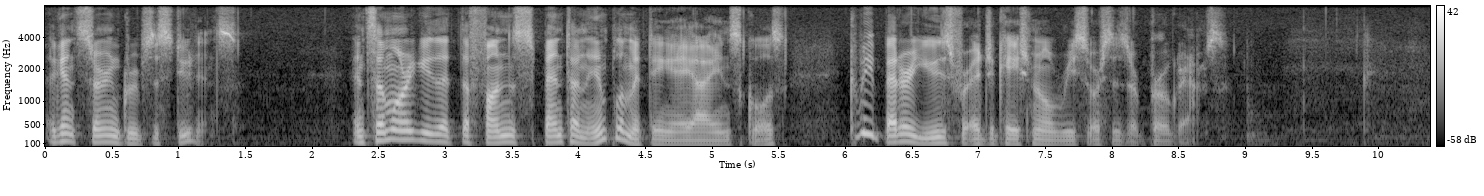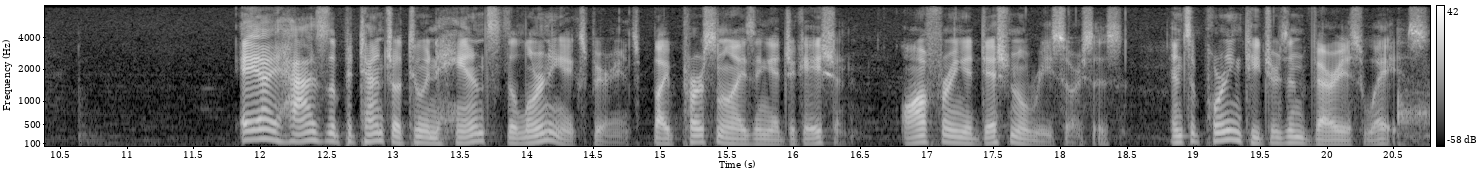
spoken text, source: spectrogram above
against certain groups of students. And some argue that the funds spent on implementing AI in schools could be better used for educational resources or programs. AI has the potential to enhance the learning experience by personalizing education, offering additional resources, and supporting teachers in various ways.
